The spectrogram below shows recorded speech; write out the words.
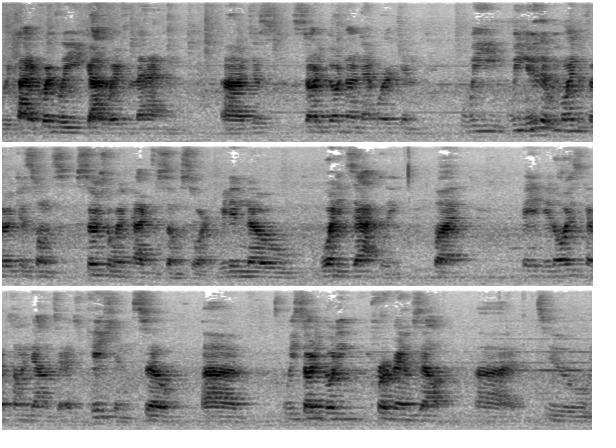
we kind of quickly got away from that and uh, just started building our network and we we knew that we wanted to focus on social impact of some sort. We didn't know what exactly, but it, it always kept coming down to education. So uh, we started building programs out uh, to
